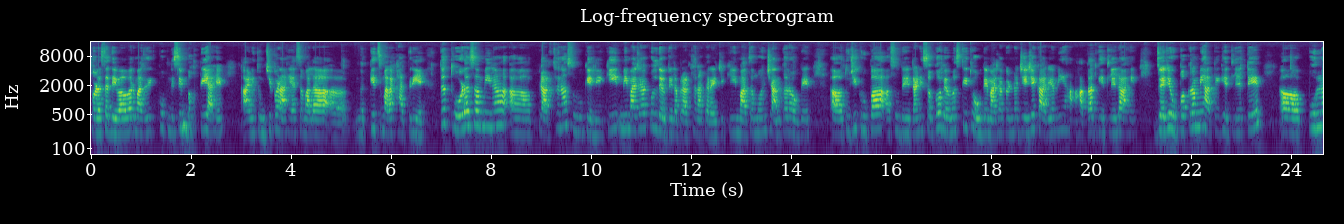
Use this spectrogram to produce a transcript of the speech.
थोडासा देवावर माझी खूप निसीम भक्ती आहे. आणि तुमची पण आहे असं मला नक्कीच मला खात्री आहे. तर थोडंसं मी ना प्रार्थना सुरू केली की मी माझ्या कुलदेवतेला प्रार्थना करायची की माझं मन शांत राहू दे तुझी कृपा असू देत आणि सगळं व्यवस्थित होऊ दे. माझ्याकडनं जे जे कार्य मी हातात घेतलेलं आहे जे जे उपक्रम मी हाती घेतले ते पूर्ण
